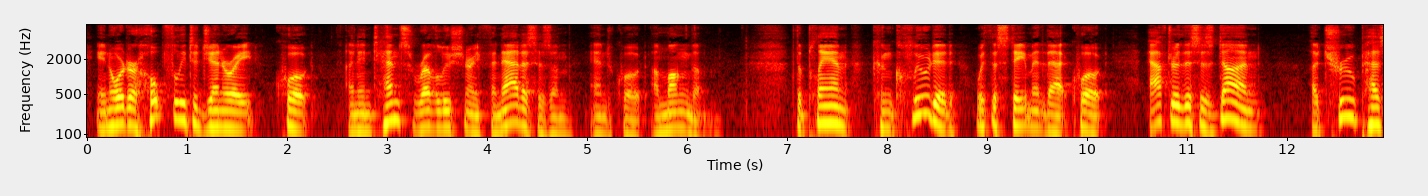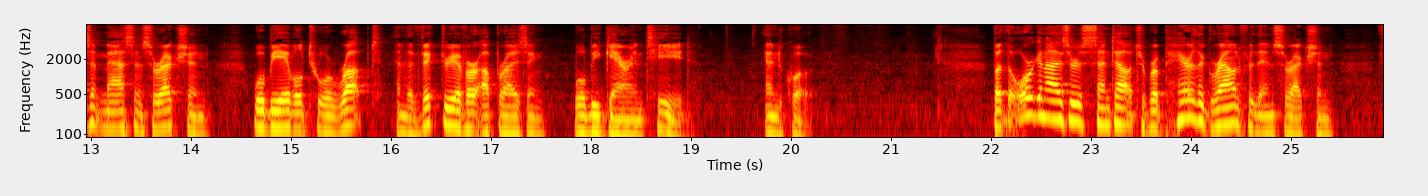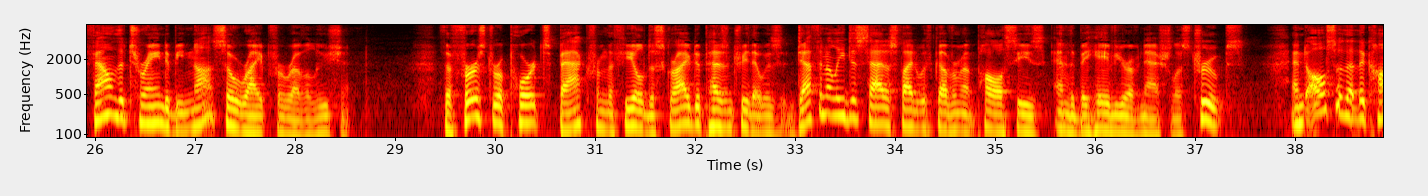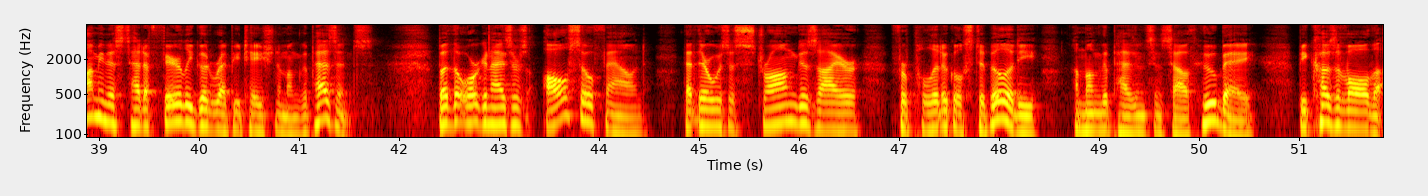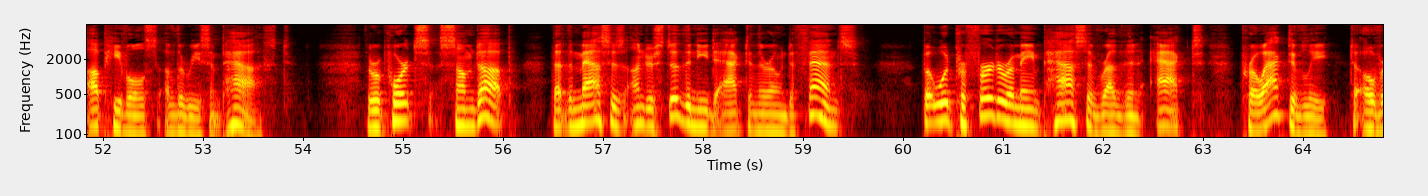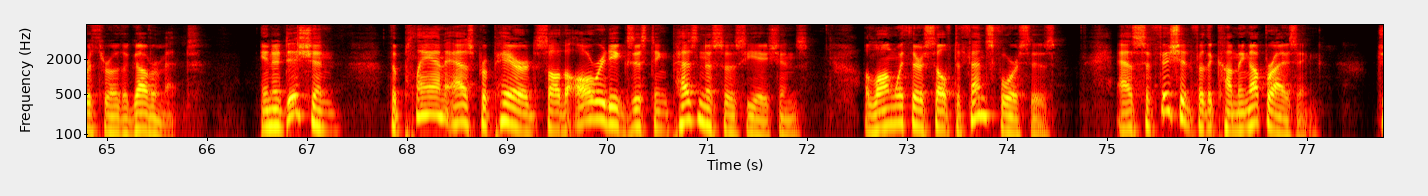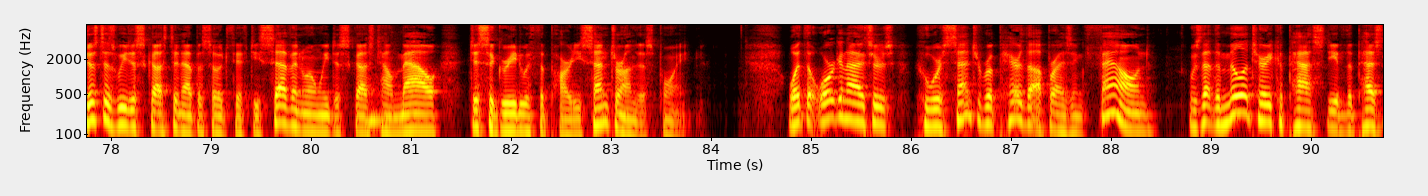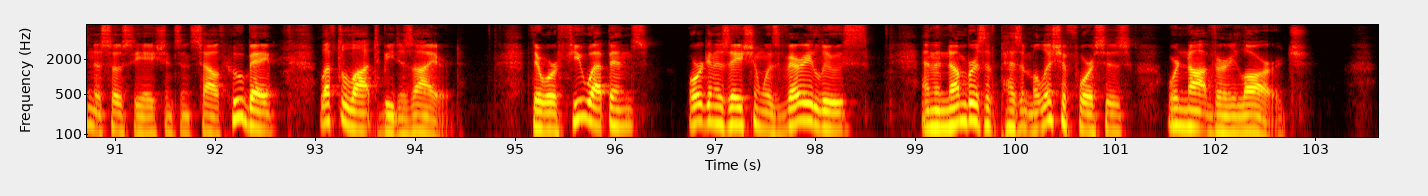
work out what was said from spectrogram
in order hopefully to generate, quote, an intense revolutionary fanaticism, end quote, among them. The plan concluded with the statement that, quote, after this is done, a true peasant mass insurrection will be able to erupt and the victory of our uprising will be guaranteed, end quote. But the organizers sent out to prepare the ground for the insurrection found the terrain to be not so ripe for revolution. The first reports back from the field described a peasantry that was definitely dissatisfied with government policies and the behavior of nationalist troops, and also that the communists had a fairly good reputation among the peasants. But the organizers also found that there was a strong desire for political stability among the peasants in South Hubei because of all the upheavals of the recent past. The reports summed up that the masses understood the need to act in their own defense, but would prefer to remain passive rather than act proactively to overthrow the government. In addition, the plan as prepared saw the already existing peasant associations, along with their self defense forces, as sufficient for the coming uprising, just as we discussed in episode 57 when we discussed how Mao disagreed with the party center on this point. What the organizers who were sent to prepare the uprising found was that the military capacity of the peasant associations in South Hubei left a lot to be desired. There were few weapons, organization was very loose, and the numbers of peasant militia forces were not very large.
